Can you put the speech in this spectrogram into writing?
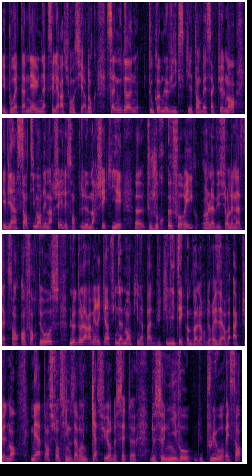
et pourrait amener à une accélération haussière. Donc ça nous donne, tout comme le VIX qui est en baisse actuellement, eh bien un sentiment des marchés, le marché qui est euh, toujours euphorique on l'a vu sur le Nasdaq 100 en forte hausse. Le dollar américain, finalement, qui n'a pas d'utilité comme valeur de réserve actuellement. Mais attention, si nous avons une cassure de, cette, de ce niveau du plus haut récent,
